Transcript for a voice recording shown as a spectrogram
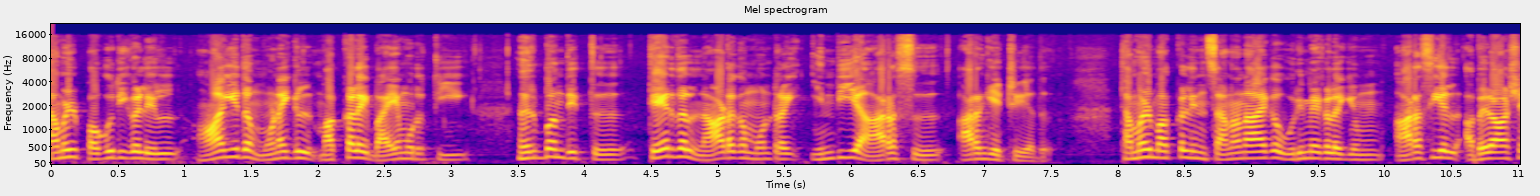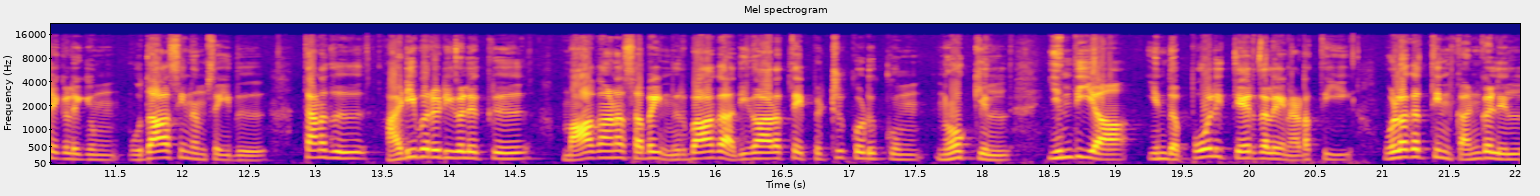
தமிழ் பகுதிகளில் ஆயுத முனையில் மக்களை பயமுறுத்தி நிர்பந்தித்து தேர்தல் நாடகம் ஒன்றை இந்திய அரசு அரங்கேற்றியது. தமிழ் மக்களின் சனநாயக உரிமைகளையும் அரசியல் அபிலாஷைகளையும் உதாசீனம் செய்து தனது அடிவருடிகளுக்கு மாகாண சபை நிர்வாக அதிகாரத்தை பெற்றுக்கொடுக்கும் நோக்கில் இந்தியா இந்த போலி தேர்தலை நடத்தி உலகத்தின் கண்களில்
